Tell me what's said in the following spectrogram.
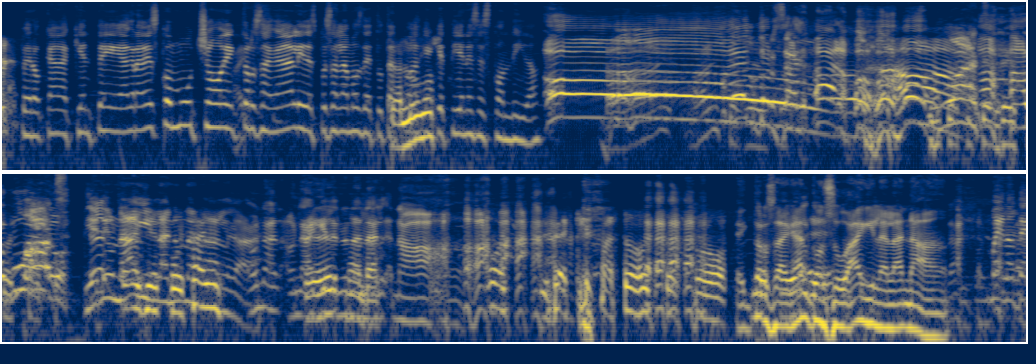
pero cada quien te agradezco mucho, Héctor Zagal, y después hablamos de tu tatuaje que tienes escondido. ¡Oh! ¡Héctor Zagal! ¿What? ¿What? Tiene un águila en una nalga. Un águila en una nalga. No. ¿Qué pasó? Héctor Zagal con su águila en la... No. Bueno, te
